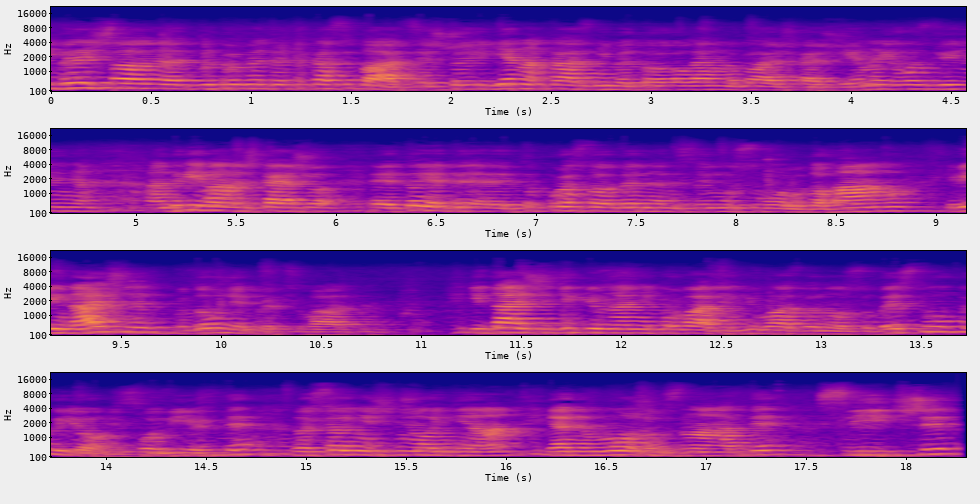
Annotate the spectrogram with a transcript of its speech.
і вийшла е, Дмитро Дмитрович, така ситуація, що є наказ, нібито Олег Миколаївич каже, що є на його звільнення. Андрій Іванович каже, що е, то, є, е, то просто винен йому сувору догану, і він далі продовжує працювати. І далі ті кримінальні провадження, які у вас були на особистому прийомі, повірте, до сьогоднішнього дня я не можу знати слідчих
